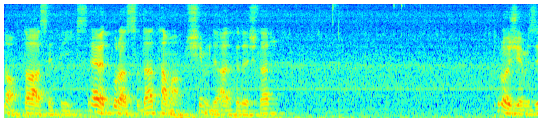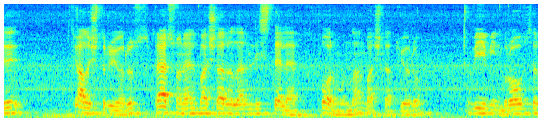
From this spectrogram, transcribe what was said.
nokta aspx Evet burası da tamam. Şimdi arkadaşlar projemizi çalıştırıyoruz. Personel başarıları listele formundan başlatıyorum. Vwin Browser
